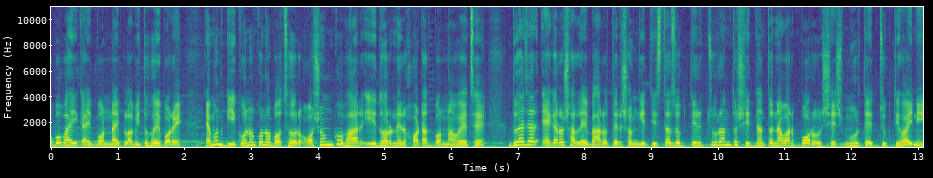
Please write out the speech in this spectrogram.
অববাহিকায় বন্যায় প্লাবিত হয়ে পড়ে। এমনকি কোনো কোনো বছর অসংখ্য ভার এ ধরনের হঠাৎ বন্যা হয়েছে। দু হাজার এগারো সালে ভারতের সঙ্গে তিস্তা চুক্তির চূড়ান্ত সিদ্ধান্ত নেওয়ার পরও শেষ মুহূর্তে চুক্তি হয়নি।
